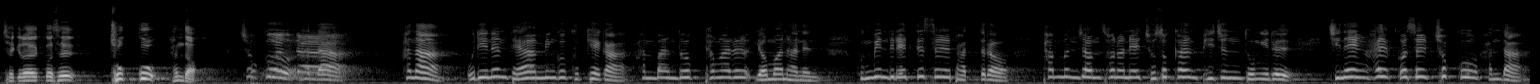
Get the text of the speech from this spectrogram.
체결할 것을 촉구한다. 촉구한다. 하나, 우리는 대한민국 국회가 한반도 평화를 염원하는 국민들의 뜻을 받들어 판문점 선언의 조속한 비준 동의를 진행할 것을 촉구한다.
